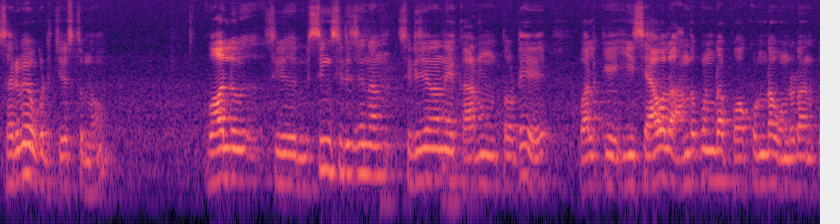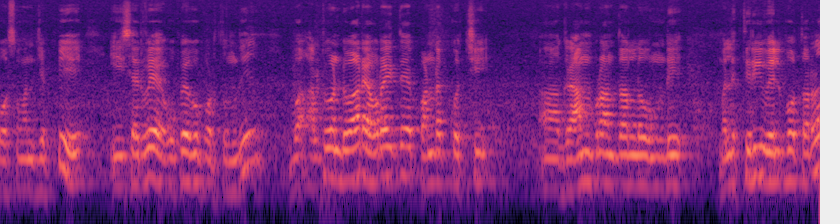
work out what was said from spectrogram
సర్వే ఒకటి చేస్తున్నాం. వాళ్ళు సి- మిస్సింగ్ సిటిజన్ సిటిజన్ అనే కారణంతో వాళ్ళకి ఈ సేవలు అందకుండా పోకుండా ఉండడానికి కోసం అని చెప్పి ఈ సర్వే ఉపయోగపడుతుంది. అటువంటి వారు ఎవరైతే పండగకు వచ్చి గ్రామ ప్రాంతాల్లో ఉండి మళ్ళీ తిరిగి వెళ్ళిపోతారో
